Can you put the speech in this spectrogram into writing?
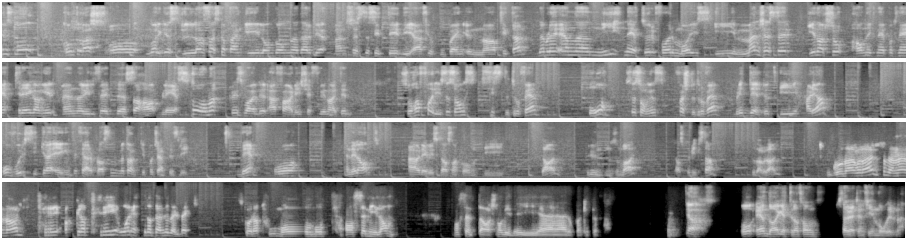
Kunstmål, kontrovers og Norges landslagskaptein i London-derbyet. Manchester City de er 14 poeng unna tittelen. Det ble en eh, ny nedtur for Moyes i Manchester. Inacho han gikk ned på kne tre ganger, men Wilfred Saha ble stående. Chris Wilder er ferdig i Sheffield United. Så har forrige sesongs siste trofé og sesongens første trofé blitt delt ut i helga. Og hvor sikker er egentlig fjerdeplassen med tanke på Champions League? Det og en del annet er det vi skal snakke om i dag. Runden som var. Kasper Vikstad, god dag, god dag. God dag, god dag. Så denne dag, tre, akkurat tre år etter at Danny Welbeck skåra to mål mot AC Milan og sendte Arsenal videre i uh, Europacupen. Ja, og en dag etter at han serverte en fin målgivende.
